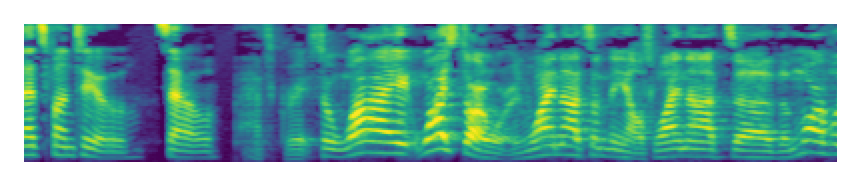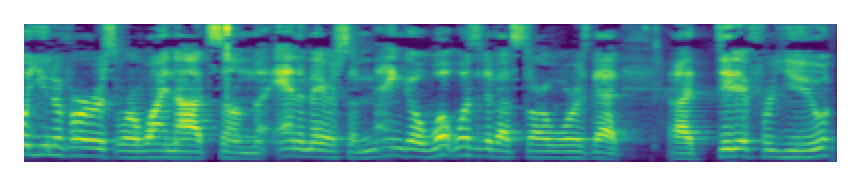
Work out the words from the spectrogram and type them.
that's fun too. So That's great. So why why Star Wars? Why not something else? Why not uh, the Marvel universe, or why not some anime or some manga? What was it about Star Wars that uh, did it for you?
